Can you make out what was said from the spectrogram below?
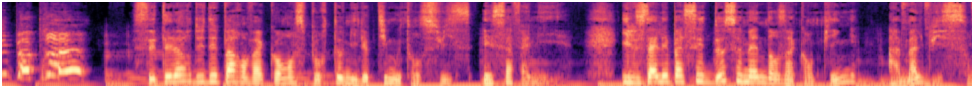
suis pas prêt C'était l'heure du départ en vacances pour Tommy le petit mouton suisse et sa famille. Ils allaient passer deux semaines dans un camping à Malbuisson,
